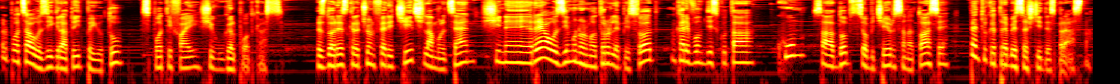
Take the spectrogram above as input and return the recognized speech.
îl poți auzi gratuit pe YouTube, Spotify și Google Podcasts. Îți doresc Crăciun fericit și la mulți ani și ne reauzim în următorul episod în care vom discuta cum să adopți obiceiuri sănătoase pentru că trebuie să știi despre asta.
